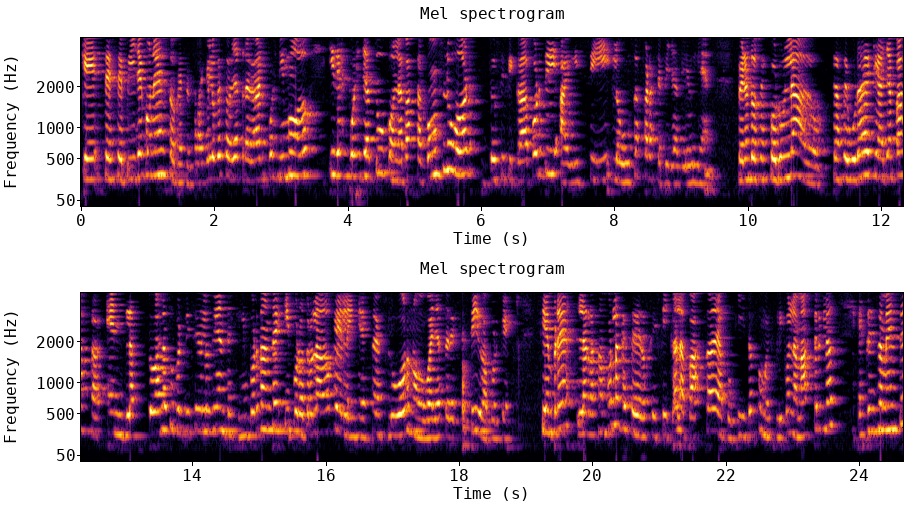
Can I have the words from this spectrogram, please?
que se cepille con eso, que se trague lo que se vaya a tragar, pues ni modo, y después ya tú con la pasta con flúor, dosificada por ti, ahí sí lo usas para cepillarle bien. Pero entonces, por un lado, te asegura de que haya pasta en todas las superficies de los dientes, que es importante, y por otro lado, que la ingesta de flúor no vaya a ser excesiva, porque siempre la razón por la que se dosifica la pasta de a poquitos, como explico en la masterclass, es precisamente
